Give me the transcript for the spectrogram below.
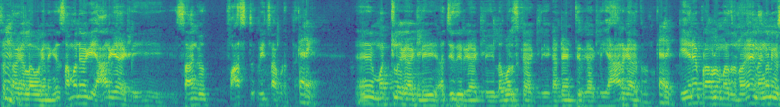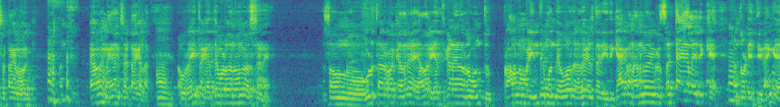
ಸೆಟ್ ಆಗಲ್ಲ ಅವಾಗ ನನಗೆ ಸಾಮಾನ್ಯವಾಗಿ ಯಾರಿಗೆ ಆಗ್ಲಿ ಸಾಂಗ್ ಫಾಸ್ಟ್ ರೀಚ್ ಆಗ್ಬಿಡುತ್ತೆ. ಕರೆಕ್ಟ್ ಮಕ್ಳಿಗಾಗ್ಲಿ ಅಜ್ಜಿದಿರ್ಗಾಗ್ಲಿ ಲವರ್ಸ್ಗಾಗ್ಲಿ ಗಂಡ ಹೆಂಡತಿರ್ಗಾಗ್ಲಿ ಯಾರಿಗಾದ್ರು. Correct. ಏನೇ ಪ್ರಾಬ್ಲಮ್ ಆದ್ರೂ ಏ ನಂಗ ನಿಂಗೆ ಸೆಟ್ ಆಗಲ್ಲ ಹೋಗಿ. ಅಂತೀವಿ. ಯಾವಾಗ ನಂಗೆ ಸೆಟ್ ಆಗಲ್ಲ. ಅವ್ರು ರೈತ ಗದ್ದೆ ಒಳಗನೂ ಅಷ್ಟೇನೆ. ಸೊ ಅವ್ನು ಉಳ್ತಾ ಇರ್ಬೇಕಾದ್ರೆ ಯಾವ್ದಾರು ಎತ್ಗಳೇನಾದ್ರು ಒಂದು ಪ್ರಾಬ್ಲಮ್ ಮಾಡಿ ಹಿಂದೆ ಮುಂದೆ ಹೋದ್ರೆ ಅದು ಹೇಳ್ತಾರೆ ಇದಕ್ಕೆ ಯಾಕೋ ನನಗೂ ಸೆಟ್ ಆಗಲ್ಲ ಇದಕ್ಕೆ? ಅಂತ ಹೊಡಿತೀವಿ. ಹಂಗೆ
